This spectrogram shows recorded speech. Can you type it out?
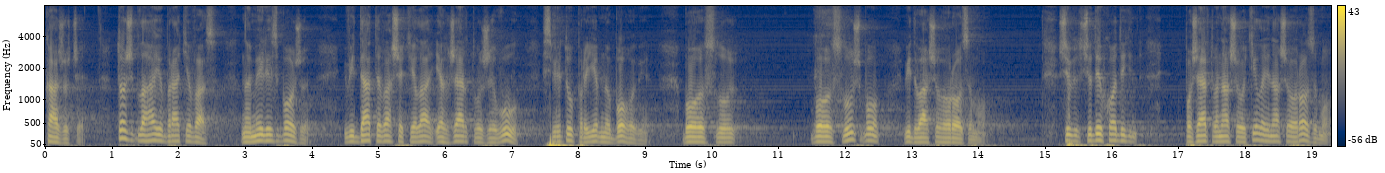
кажучи, тож благаю, браття вас, на милість Божу, віддати ваші тіла як жертву живу, святу, приємну Богові, богослу... богослужбу від вашого розуму. Сюди входить пожертва нашого тіла і нашого розуму.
